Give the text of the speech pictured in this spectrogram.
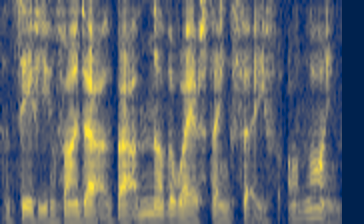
and see if you can find out about another way of staying safe online.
